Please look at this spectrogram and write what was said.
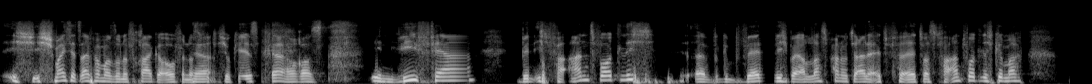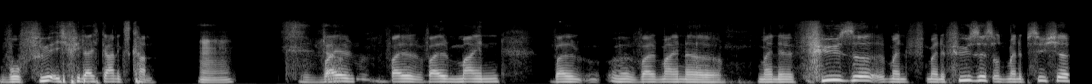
ich, ich schmeiß jetzt einfach mal so eine Frage auf, wenn das ja. für dich okay ist. Ja, hau raus. Inwiefern bin ich verantwortlich, äh, werde ich bei Allah subhanahu wa ta'ala etwas verantwortlich gemacht, wofür ich vielleicht gar nichts kann. Mhm. Weil, ja. weil, weil mein, weil, äh, weil meine, meine Füße, mein, meine Physis und meine Psyche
